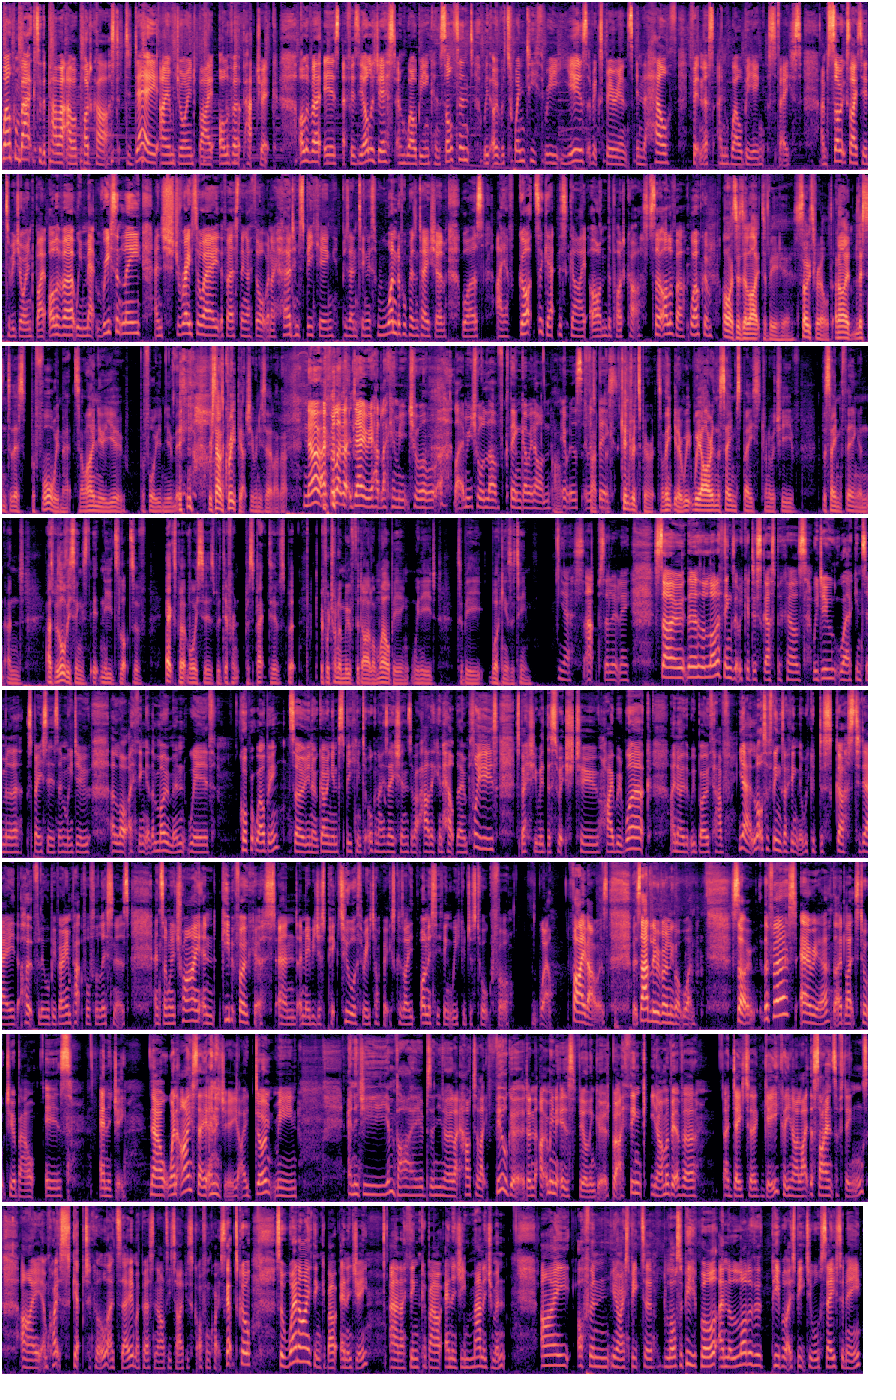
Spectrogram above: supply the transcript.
Welcome back to the Power Hour podcast. Today I am joined by Oliver Patrick. Oliver is a physiologist and well-being consultant with over 23 years of experience in the health, fitness and well-being space. I'm so excited to be joined by Oliver. We met recently and straight away the first thing I thought when I heard him speaking, presenting this wonderful presentation was I have got to get this guy on the podcast. So Oliver, welcome. Oh, it's a delight to be here. So thrilled. And I'd listened to this before we met, so I knew you before you knew me, which sounds creepy actually when you say it like that. No, I feel like that day we had like a mutual, like a mutual love thing going on. Oh, it was, it was fabulous. big. Kindred spirits. I think you know we, we are in the same space trying to achieve the same thing, and and as with all these things, it needs lots of expert voices with different perspectives. But if we're trying to move the dial on well-being, we need to be working as a team. Yes, absolutely. So there's a lot of things that we could discuss because we do work in similar spaces and we do a lot, I think, at the moment with corporate well-being. So you know going in speaking to organizations about how they can help their employees especially with the switch to hybrid work. I know that we both have yeah lots of things i think that we could discuss today that hopefully will be very impactful for listeners. And so i'm going to try and keep it focused and, and maybe just pick two or three topics because i honestly think we could just talk for well five hours. But sadly, we've only got one. So, the first area that I'd like to talk to you about is energy. Now, when I say energy, I don't mean energy and vibes and you know like how to like feel good and i mean it is feeling good but i think you know i'm a bit of a a data geek. You know, I like the science of things. I am quite skeptical, I'd say. My personality type is often quite skeptical. So when I think about energy and I think about energy management, I often, you know, I speak to lots of people, and a lot of the people that I speak to will say to me,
